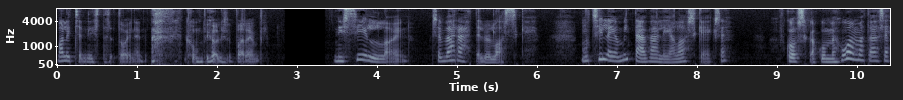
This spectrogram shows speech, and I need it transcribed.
Valitse niistä se toinen, kumpi olisi parempi. Niin silloin se värähtely laskee. Mutta sillä ei ole mitään väliä laskeeko se, koska kun me huomataan se,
